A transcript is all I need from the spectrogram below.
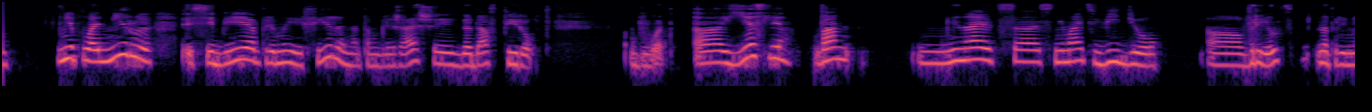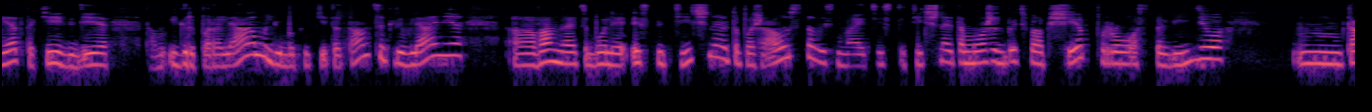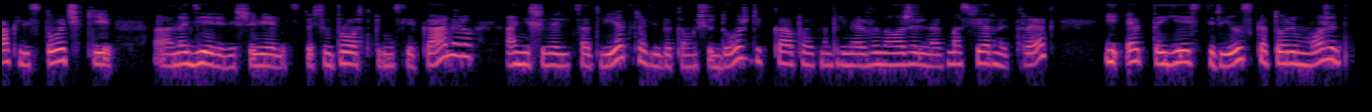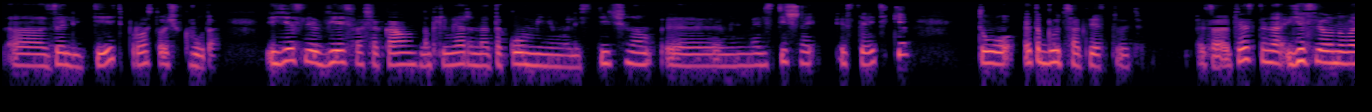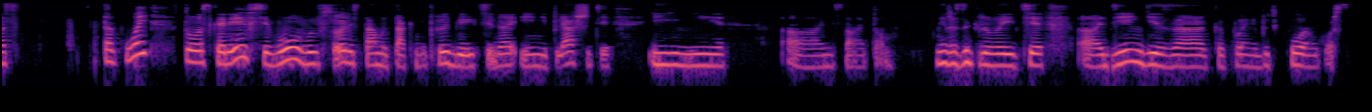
не планирую себе прямые эфиры на там ближайшие года вперед. Вот. А если вам не нравится снимать видео в Reels, например, такие, где там игры по ролям, либо какие-то танцы, кривляния, а, вам нравится более эстетичное, то, пожалуйста, вы снимаете эстетичное. Это может быть вообще просто видео, как листочки а, на дереве шевелятся. То есть вы просто принесли камеру, они шевелятся от ветра, либо там еще дождик капает, например, вы наложили на атмосферный трек, и это есть рилс, который может э, залететь просто очень круто. И если весь ваш аккаунт, например, на таком минималистичном, э, минималистичной эстетике, то это будет соответствовать. Соответственно, если он у вас такой, то, скорее всего, вы в сторис там и так не прыгаете, да, и не пляшете, и не, а, не знаю, там, не разыгрываете а, деньги за какой-нибудь конкурс.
